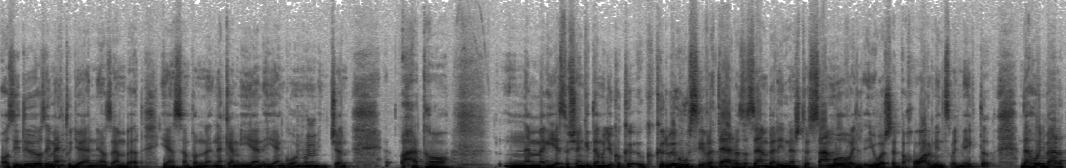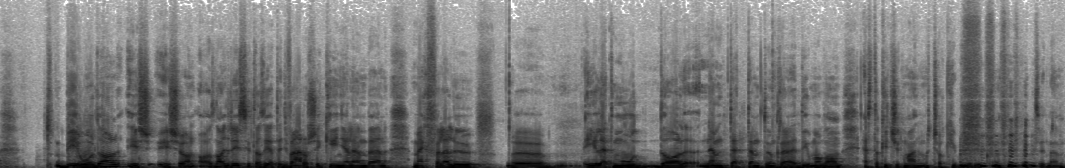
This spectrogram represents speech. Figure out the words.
az idő azért meg tudja enni az embert. Ilyen szempontból nekem ilyen, ilyen gondom uh-huh. nincsen. Hát ha nem megijesztő senki, de mondjuk a kb. 20 évre tervez az ember innestől számol, vagy jó esetben 30, vagy még több, de hogy már B oldal, és, és az nagy részét azért egy városi kényelemben megfelelő ö, életmóddal nem tettem tönkre eddig magam, ezt a kicsit már csak kibírjuk. nem.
